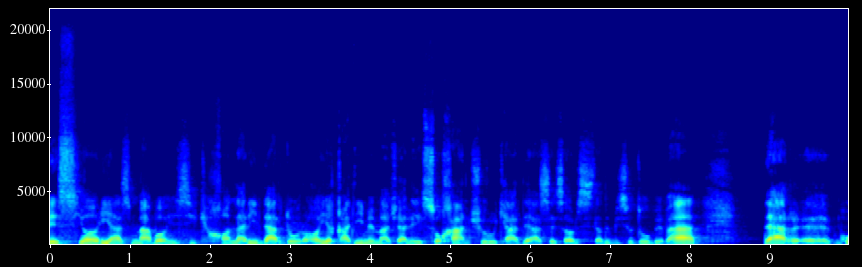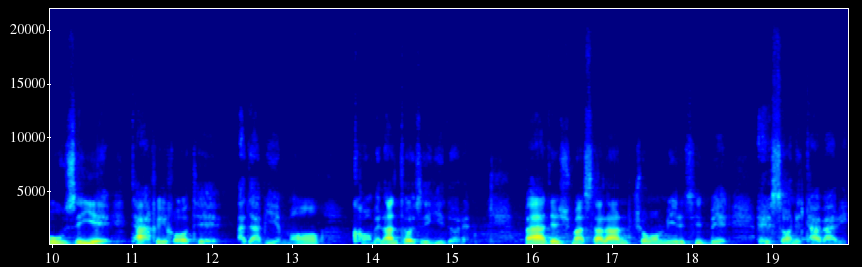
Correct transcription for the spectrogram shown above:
بسیاری از مباحثی که خانلری در دوره های قدیم مجله سخن شروع کرده از 1322 به بعد در حوزه تحقیقات ادبی ما کاملا تازگی داره. بعدش مثلا شما می‌رسید به احسان تبری.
